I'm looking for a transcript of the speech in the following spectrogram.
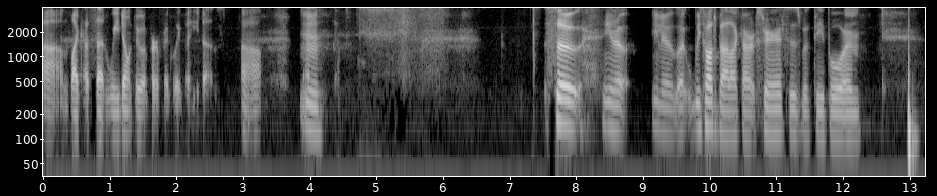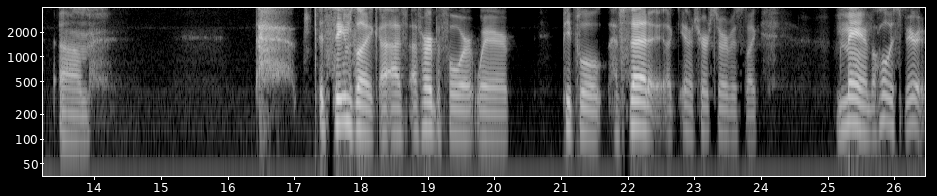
um, like I said, we don't do it perfectly, but he does. Um, mm. So, you know, you know, like we talked about like our experiences with people and um it seems like I've I've heard before where people have said like in a church service like man the Holy Spirit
